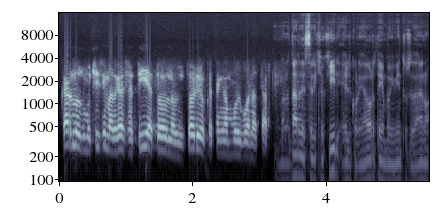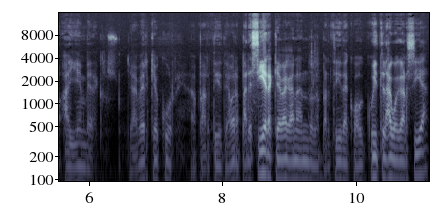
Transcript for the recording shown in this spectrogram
Carlos, muchísimas gracias a ti y a todo el auditorio. Que tengan muy buena tarde. Buenas tardes, Sergio Gil, el coordinador de Movimiento Ciudadano ahí en Veracruz. Ya a ver qué ocurre a partir de ahora. Pareciera que va ganando la partida con Cuitlagua García.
